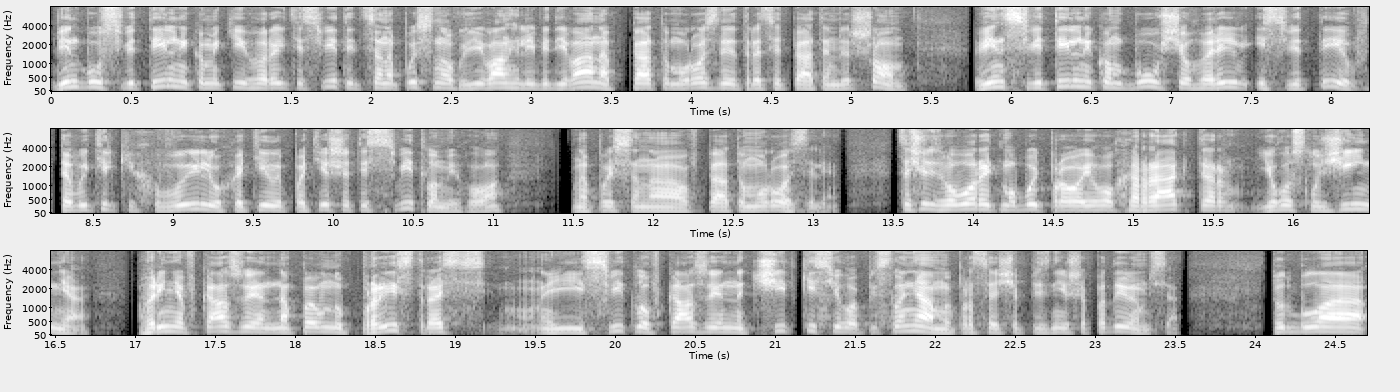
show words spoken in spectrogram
Він був світильником, який горить і світить. Це написано в Євангелії від Івана, 5 розділі 35 віршом. Він світильником був, що горів і світив, та ви тільки хвилю хотіли потішитись світлом його, написано в п'ятому розділі. Це щось говорить, мабуть, про його характер, його служіння. Горіння вказує на певну пристрасть, і світло вказує на чіткість його післання. Ми про це ще пізніше подивимося. Тут була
